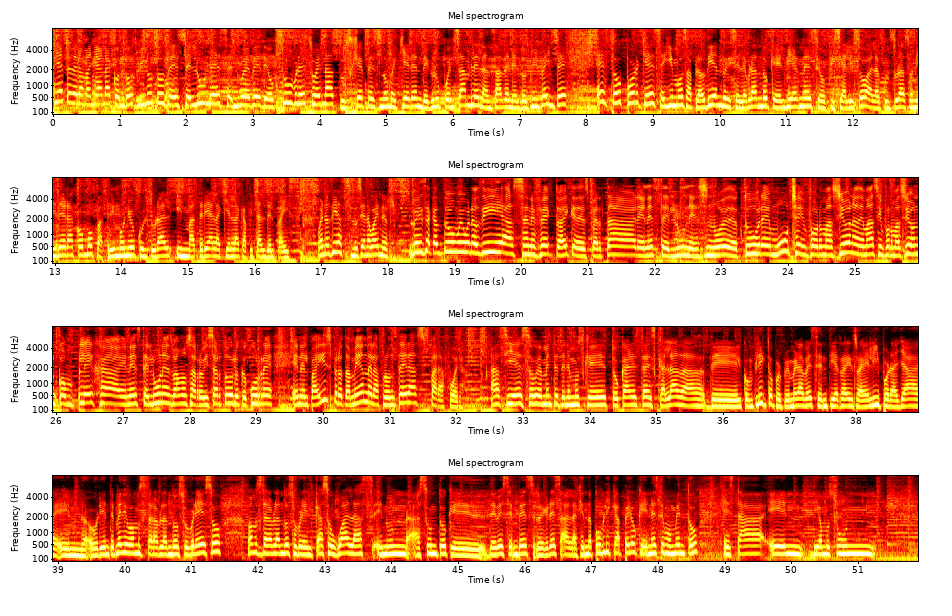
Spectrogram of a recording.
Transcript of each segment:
7 de la mañana con dos minutos de este lunes 9 de octubre suena Tus jefes no me quieren de Grupo Ensamble lanzada en el 2020. Esto porque seguimos aplaudiendo y celebrando que el viernes se oficializó a la cultura sonidera como patrimonio cultural inmaterial aquí en la capital del país. Buenos días, Luciana Weiner. Luisa Cantú, muy buenos días. En efecto, hay que despertar en este lunes 9 de octubre. Mucha información, además información compleja en este lunes. Vamos a revisar todo lo que ocurre en el país, pero también de las fronteras para afuera. Así es, obviamente tenemos que tocar esta escalada del conflicto por primera vez en tierra israelí por allá en Oriente Medio. Vamos a estar hablando sobre eso. Vamos a estar hablando sobre el caso Wallace en un asunto que de vez en vez regresa a la agenda pública, pero que en este momento está en, digamos, un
